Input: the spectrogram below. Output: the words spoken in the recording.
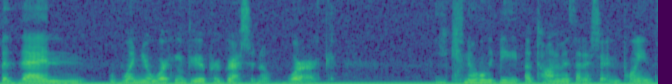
but then when you're working through a progression of work, you can only be autonomous at a certain point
